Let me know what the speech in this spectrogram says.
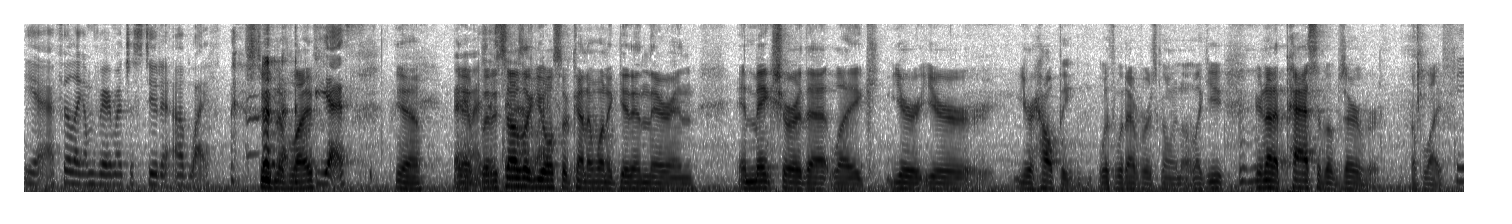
yeah, I feel like I'm very much a student of life. Student of life. yes. Yeah, Very yeah, but it sounds like you also kind of want to get in there and and make sure that like you're you're you're helping with whatever is going on. Like you Mm-hmm. you're not a passive observer of life. Yeah.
